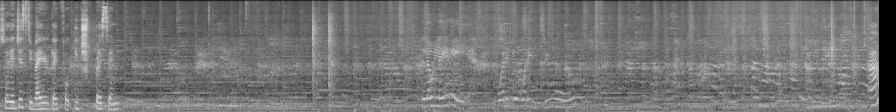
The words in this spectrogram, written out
So they're just divided like for each person. Hello, lady. What do you do? What do you do? Huh?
